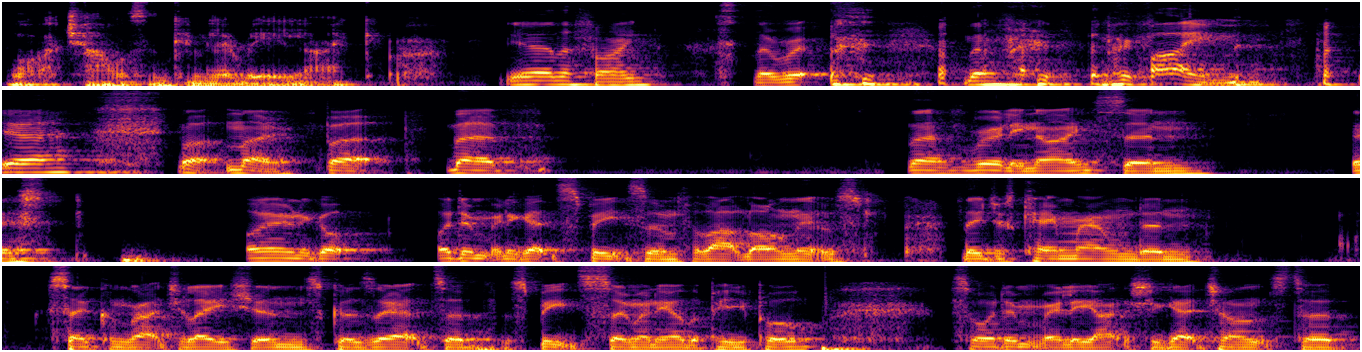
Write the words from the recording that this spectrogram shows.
What are Charles and Camilla really like? yeah, they're fine. They're, re- they're, They're fine. Yeah. Well, no, but they're they're really nice, and it's. I only got. I didn't really get to speak to them for that long. It was. They just came round and said congratulations because they had to speak to so many other people, so I didn't really actually get a chance to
